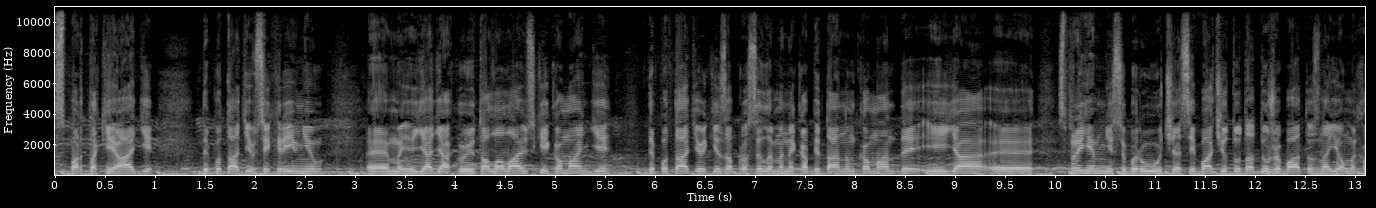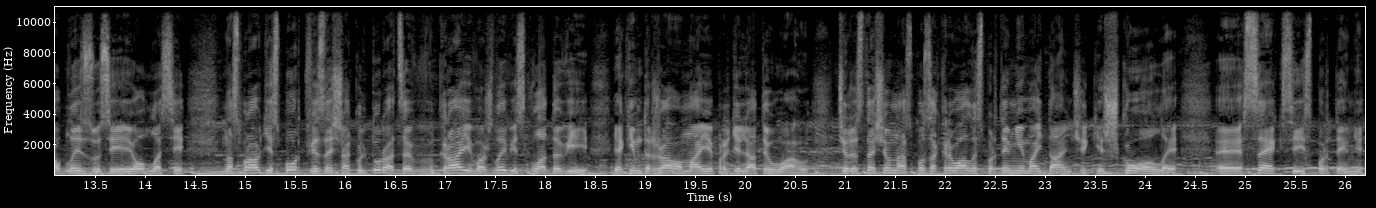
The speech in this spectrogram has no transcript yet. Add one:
спартакіаді депутатів всіх рівнів. Е, ми- Я дякую Талалаївській команді депутатів, які запросили мене капітаном команди. І я е, з приємністю беру участь і бачу тут дуже багато знайомих облич з усієї області. Насправді спорт, фізична культура це вкрай важливі складові, яким держава має приділяти увагу. Через те, що в нас позакривали спортивні майданчики, школи, е, секції спортивні.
